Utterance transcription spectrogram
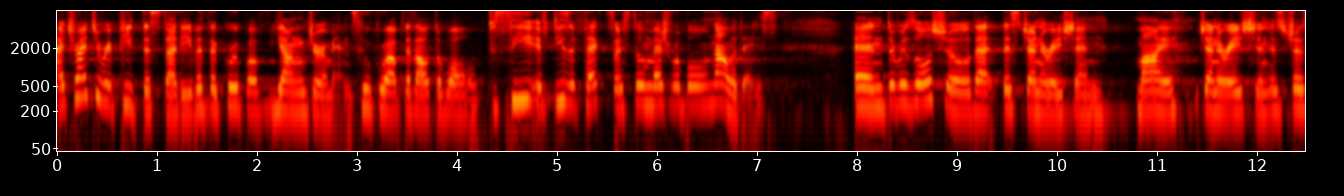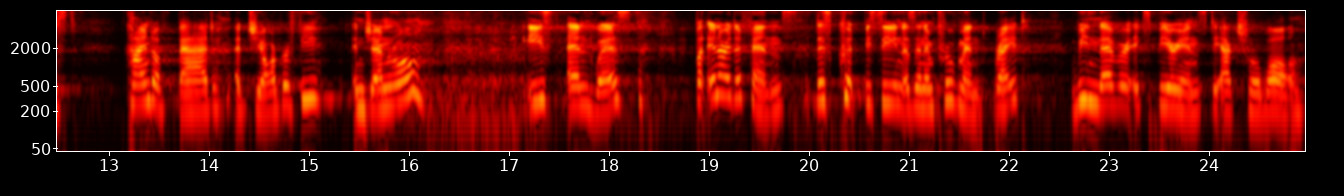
I tried to repeat this study with a group of young Germans who grew up without the wall to see if these effects are still measurable nowadays. And the results show that this generation, my generation, is just kind of bad at geography in general, East and West. But in our defense, this could be seen as an improvement, right? We never experienced the actual wall.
